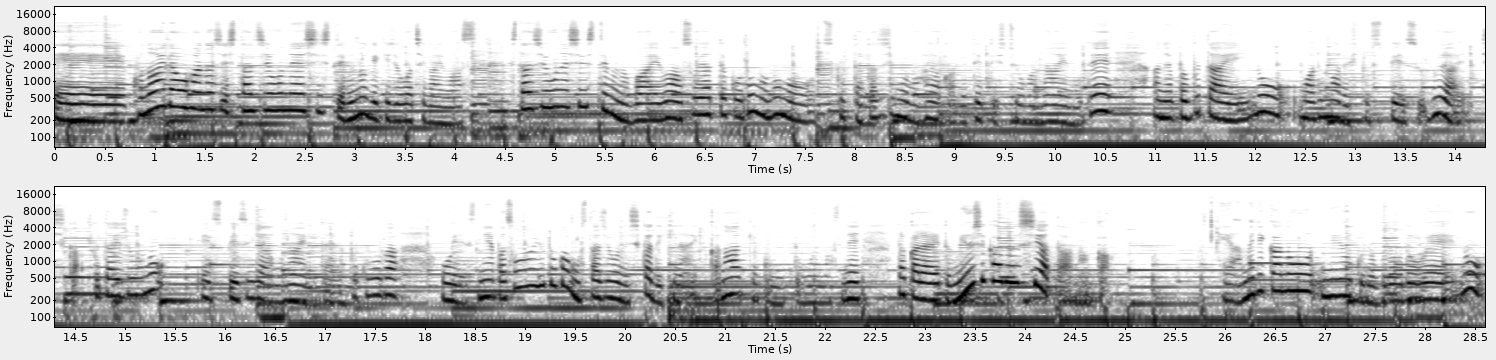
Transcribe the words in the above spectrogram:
えー、この間お話しスタジオネシステムの劇場は違います。スタジオネシステムの場合はそうやってこうどんどんどんどん作って新しいものを早く上げてって必要がないのであのやっぱ舞台の丸々1スペースぐらいしか舞台上のスペース以外もないみたいなところが多いですね。やっぱそういうところもスタジオネしかできないかな逆にと思いますね。だから、えっと、ミュージカルシアターなんかえアメリカのニューヨークのブロードウェイの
